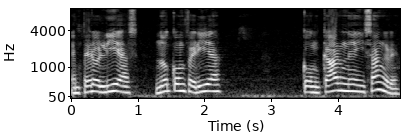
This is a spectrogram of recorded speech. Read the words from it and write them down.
Empero Elías no confería con carne y sangre,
